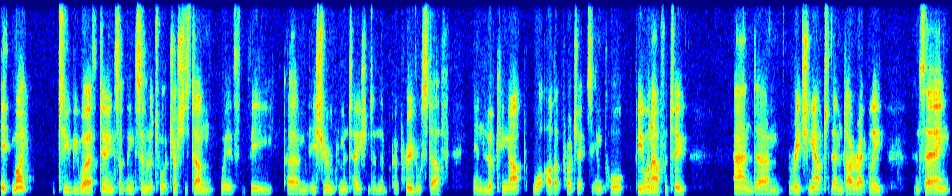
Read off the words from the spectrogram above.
it might to be worth doing something similar to what Josh has done with the um, issue implementations and the approval stuff in looking up what other projects import V1 Alpha 2 and um, reaching out to them directly and saying,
